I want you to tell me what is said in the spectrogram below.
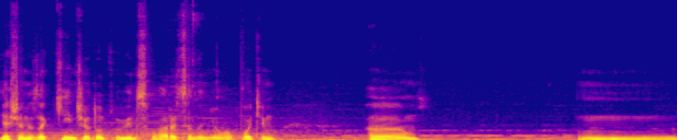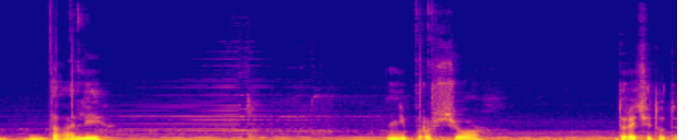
Я ще не закінчив, тут він свариться на нього, потім. Ем, далі. Ні про що. До речі, тут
